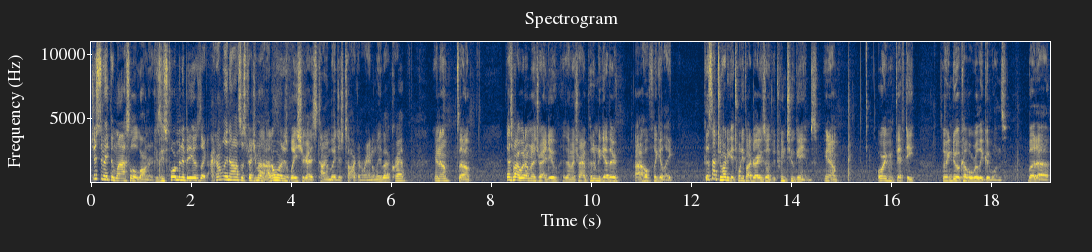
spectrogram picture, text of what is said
just to make them last a little longer. Because these four minute videos, like, I don't really know how to stretch them out. I don't want to just waste your guys' time by just talking randomly about crap, you know? So, that's probably what I'm going to try and do, is I'm going to try and put them together, uh, hopefully get, like, because it's not too hard to get 25 Dragon Stones between two games, you know? Or even 50, so we can do a couple really good ones. But, uh,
